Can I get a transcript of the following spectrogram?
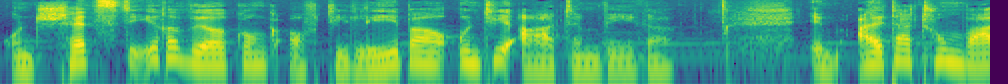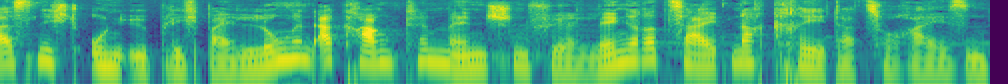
und schätzte ihre Wirkung auf die Leber und die Atemwege. Im Altertum war es nicht unüblich, bei lungenerkrankten Menschen für längere Zeit nach Kreta zu reisen,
